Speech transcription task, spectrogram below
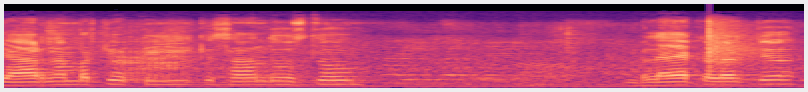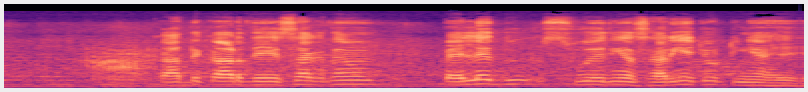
ਚਾਰ ਨੰਬਰ ਝੋਟੀ, ਕਿਸਾਨ ਦੋਸਤੋ। ਬਲੈਕ ਕਲਰ ਚ ਕੱਦ ਕੱਦ ਦੇ ਸਕਦੇ ਹੋ। ਪਹਿਲੇ ਦੂ- ਸੂਏ ਦੀਆਂ ਸਾਰੀਆਂ ਝੋਟੀਆਂ ਇਹ।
